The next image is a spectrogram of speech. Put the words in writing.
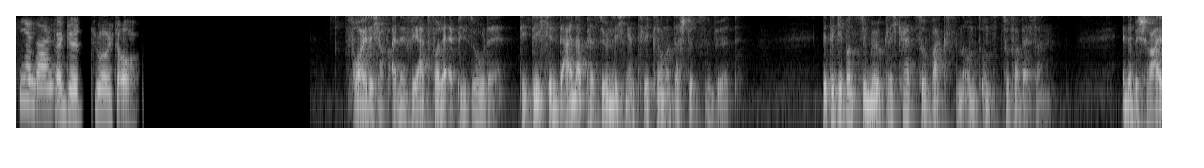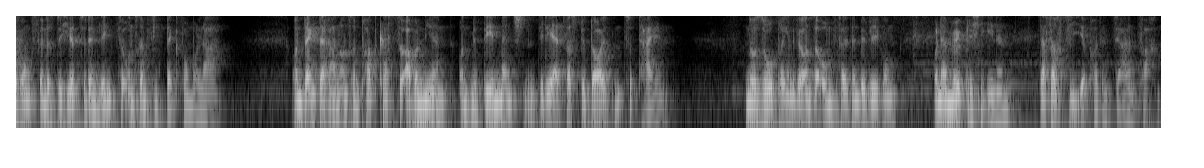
Vielen Dank. Danke, du euch auch. Freue dich auf eine wertvolle Episode, die dich in deiner persönlichen Entwicklung unterstützen wird. Bitte gib uns die Möglichkeit zu wachsen und uns zu verbessern. In der Beschreibung findest du hierzu den Link zu unserem Feedback-Formular. Und denk daran, unseren Podcast zu abonnieren und mit den Menschen, die dir etwas bedeuten, zu teilen. Nur so bringen wir unser Umfeld in Bewegung und ermöglichen ihnen, dass auch sie ihr Potenzial entfachen.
